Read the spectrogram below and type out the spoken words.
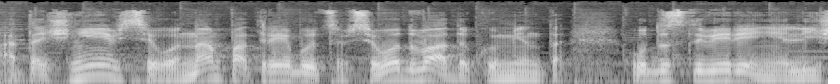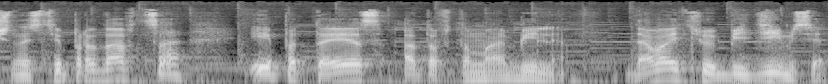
А точнее всего, нам потребуется всего два документа – удостоверение личности продавца и ПТС от автомобиля. Давайте убедимся,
